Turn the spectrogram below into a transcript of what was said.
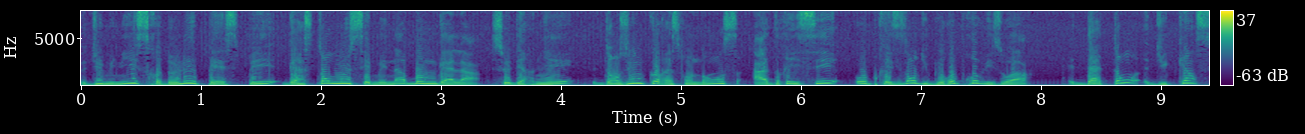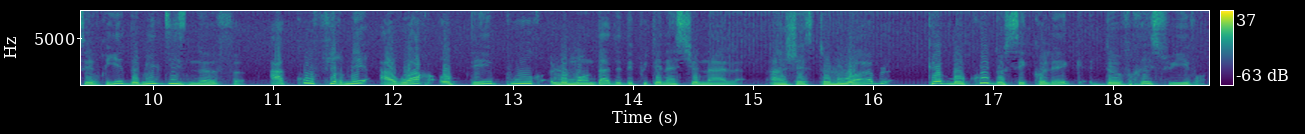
du ministre de l'EPSP, Gaston Moussemena Bongala. Ce dernier, dans une correspondance adressée au président du bureau provisoire, datant du 15 février 2019, a confirmé avoir opté pour le mandat de député national. Un geste louable que beaucoup de ses collègues devraient suivre.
